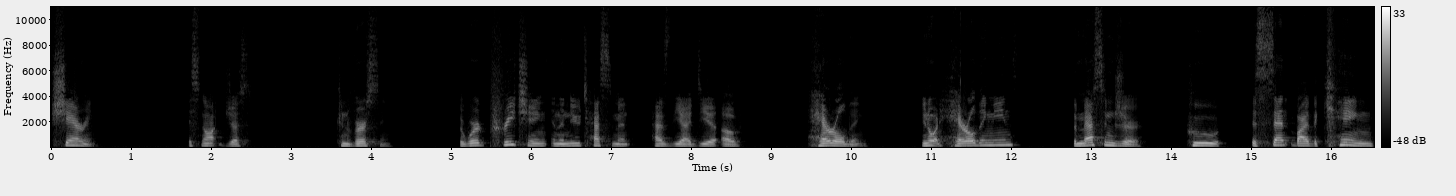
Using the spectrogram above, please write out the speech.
sharing, it's not just conversing. The word preaching in the New Testament has the idea of heralding. You know what heralding means? The messenger who is sent by the king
